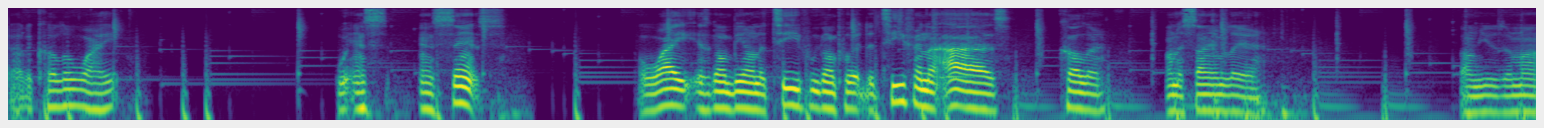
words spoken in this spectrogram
get out the color white. With in, in sense, white is gonna be on the teeth. We're gonna put the teeth and the eyes color on the same layer. So I'm using my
